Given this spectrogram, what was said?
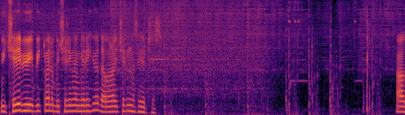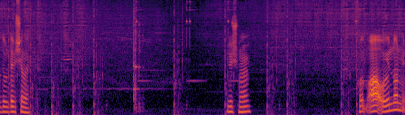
Bu içeri büyük, büyük ihtimalle bu içeri girmem gerekiyor da ona içeri nasıl gireceğiz? Aa dur burada bir şey var. Düşman. Oğlum aa oyunda olmuyor.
